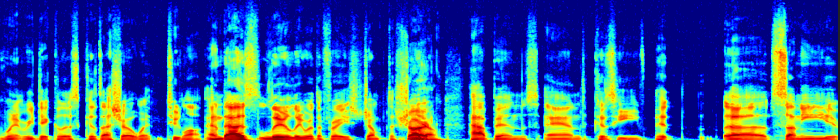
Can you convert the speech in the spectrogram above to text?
went ridiculous because that show went too long. And that is literally where the phrase "jump the shark" Yeah. happens. And because he hit uh, Sonny,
